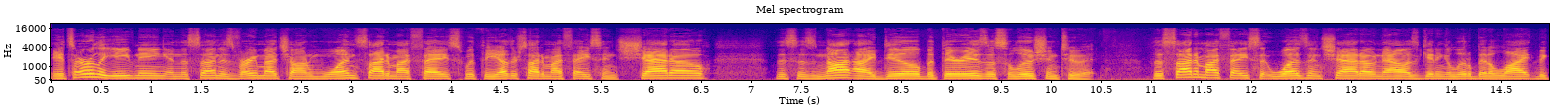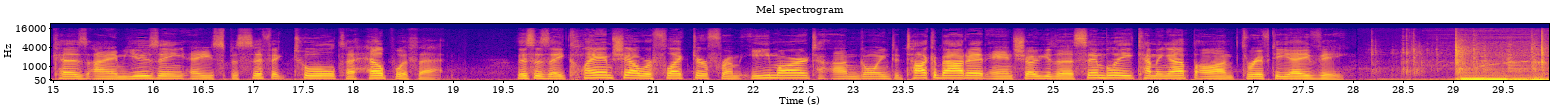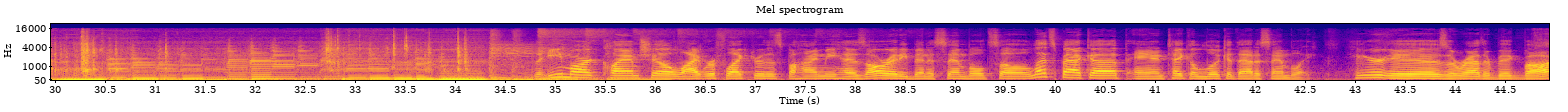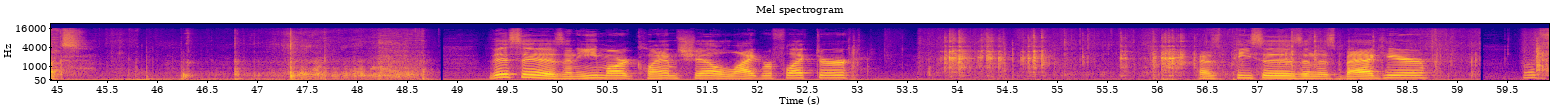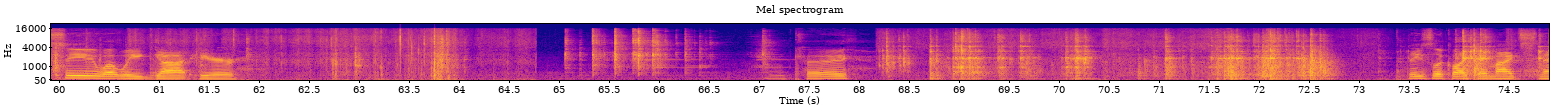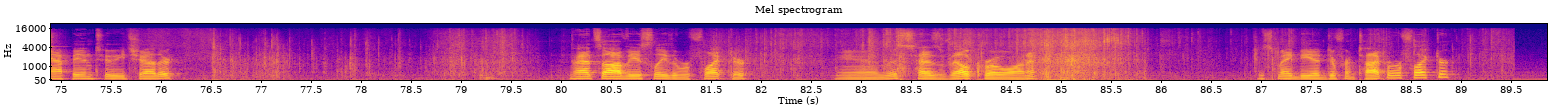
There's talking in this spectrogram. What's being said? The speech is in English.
It's early evening and the sun is very much on one side of my face with the other side of my face in shadow. This is not ideal, but there is a solution to it. The side of my face that was in shadow now is getting a little bit of light because I am using a specific tool to help with that. This is a clamshell reflector from eMart. I'm going to talk about it and show you the assembly coming up on Thrifty AV. The eMart clamshell light reflector that's behind me has already been assembled, so let's back up and take a look at that assembly. Here is a rather big box. This is an eMart clamshell light reflector. Has pieces in this bag here. Let's see what we got here. Okay. These look like they might snap into each other. That's obviously the reflector. And this has Velcro on it. This may be a different type of reflector.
